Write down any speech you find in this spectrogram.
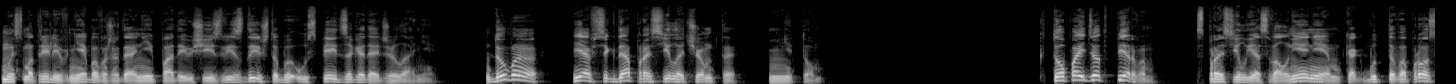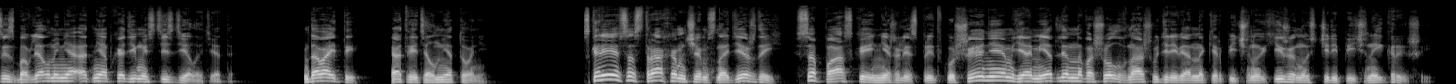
мы смотрели в небо в ожидании падающей звезды, чтобы успеть загадать желание. Думаю, я всегда просил о чем-то не том. «Кто пойдет первым?» — спросил я с волнением, как будто вопрос избавлял меня от необходимости сделать это. «Давай ты», — ответил мне Тони. Скорее со страхом, чем с надеждой, с опаской, нежели с предвкушением, я медленно вошел в нашу деревянно-кирпичную хижину с черепичной крышей.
